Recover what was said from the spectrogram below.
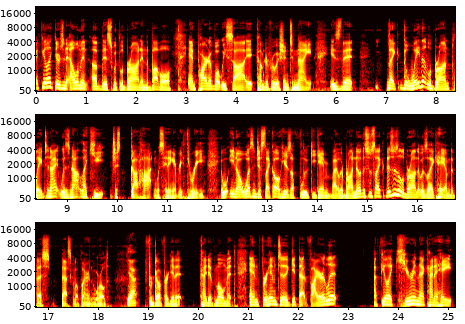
I feel like there's an element of this with LeBron in the bubble, and part of what we saw it come to fruition tonight is that, like the way that LeBron played tonight was not like he just got hot and was hitting every three. It, you know, it wasn't just like, oh, here's a fluky game by LeBron. No, this was like this was a LeBron that was like, hey, I'm the best basketball player in the world. yeah For don't forget it, kind of moment. And for him to get that fire lit, I feel like hearing that kind of hate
